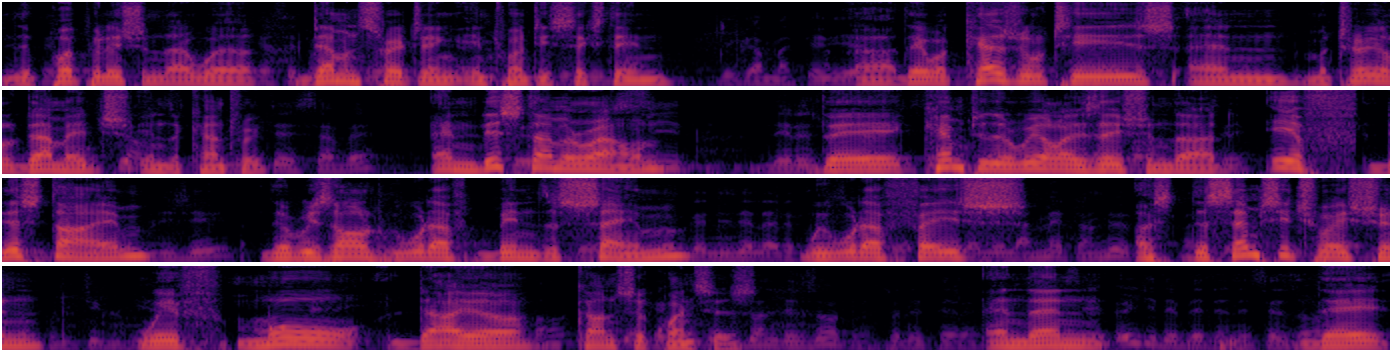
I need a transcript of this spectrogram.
the population that were demonstrating in 2016. uh, there were casualties and material damage in the country. And this time around, they came to the realization that if this time the result would have been the same, we would have faced a, the same situation with more dire consequences. And then they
